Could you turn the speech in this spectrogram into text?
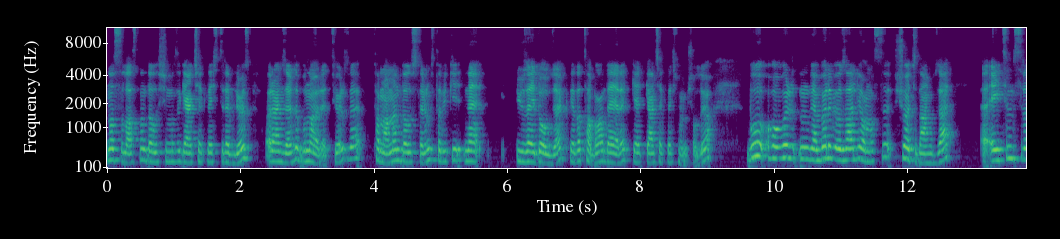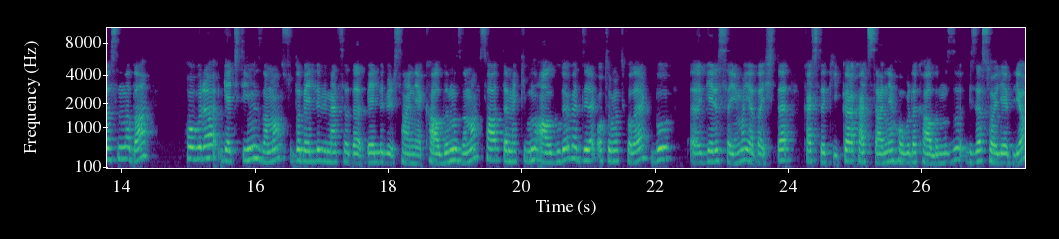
nasıl aslında dalışımızı gerçekleştirebiliyoruz. Öğrencilere de bunu öğretiyoruz ve tamamen dalışlarımız tabii ki ne yüzeyde olacak ya da tabana değerek ge- gerçekleşmemiş oluyor. Bu hover, yani böyle bir özelliği olması şu açıdan güzel. E, Eğitim sırasında da Hover'a geçtiğimiz zaman suda belli bir metrede belli bir saniye kaldığımız zaman saat demek ki bunu algılıyor ve direkt otomatik olarak bu e, geri sayıma ya da işte kaç dakika, kaç saniye hover'da kaldığımızı bize söyleyebiliyor.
